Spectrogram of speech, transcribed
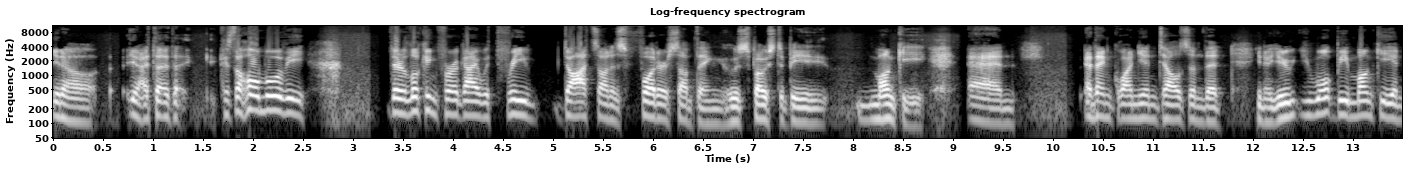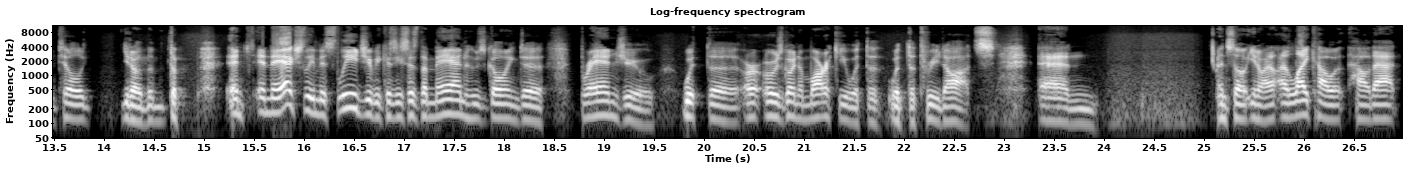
you know, you know, I thought because the whole movie, they're looking for a guy with three dots on his foot or something who's supposed to be monkey, and and then Guanyin tells him that you know you you won't be monkey until you know the the and and they actually mislead you because he says the man who's going to brand you with the or, or is going to mark you with the with the three dots. And and so you know I, I like how how that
